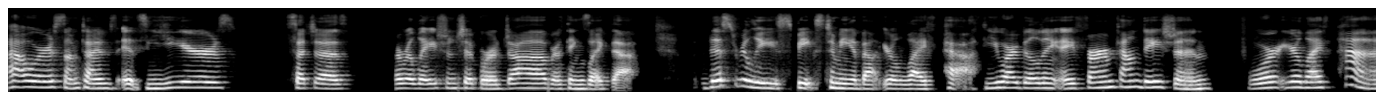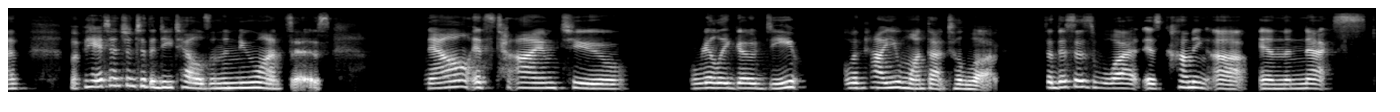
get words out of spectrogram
hours, sometimes it's years, such as a relationship or a job or things like that. This really speaks to me about your life path. You are building a firm foundation for your life path, but pay attention to the details and the nuances. Now it's time to really go deep with how you want that to look. So, this is what is coming up in the next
